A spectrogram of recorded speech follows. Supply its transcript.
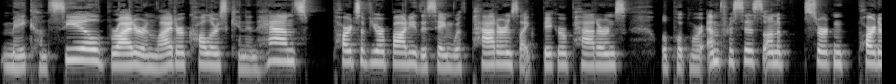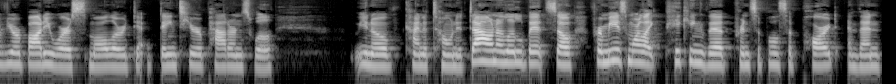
may conceal, brighter and lighter colors can enhance parts of your body. The same with patterns, like bigger patterns will put more emphasis on a certain part of your body, whereas smaller, daintier patterns will, you know, kind of tone it down a little bit. So for me, it's more like picking the principles apart and then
